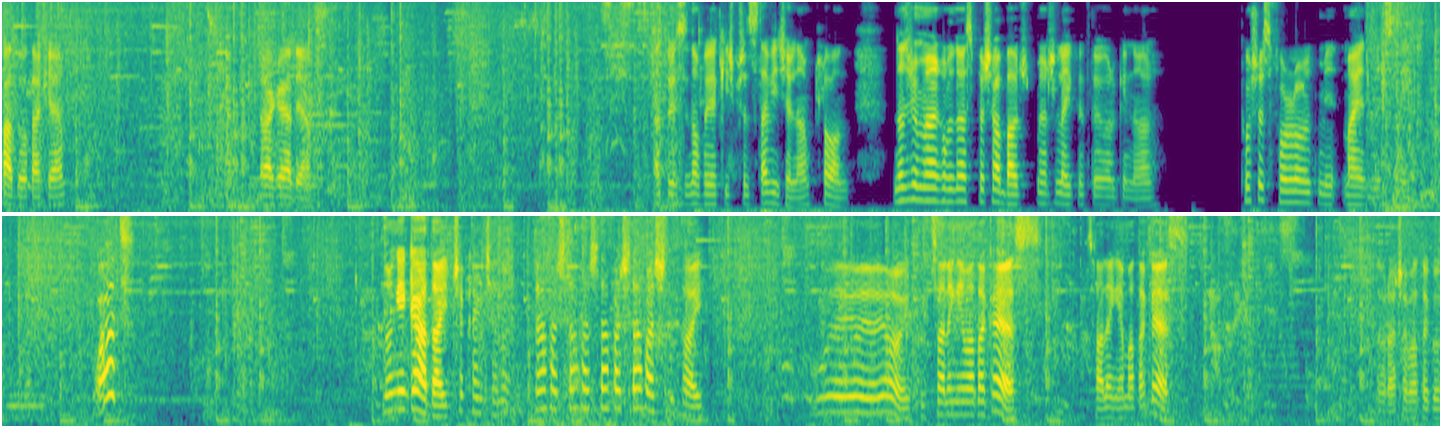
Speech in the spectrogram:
padło takie. Tragedia. A tu jest znowu jakiś przedstawiciel, nam klon. Not remarkable special about much like the original. Pushes forward mi- mindlessly. What? No nie gadaj, czekajcie, no dawać, dawać, dawać, dawać tutaj. Oj, oj, oj, oj, tu wcale nie ma tak S. Wcale nie ma tak S. Dobra, trzeba tego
